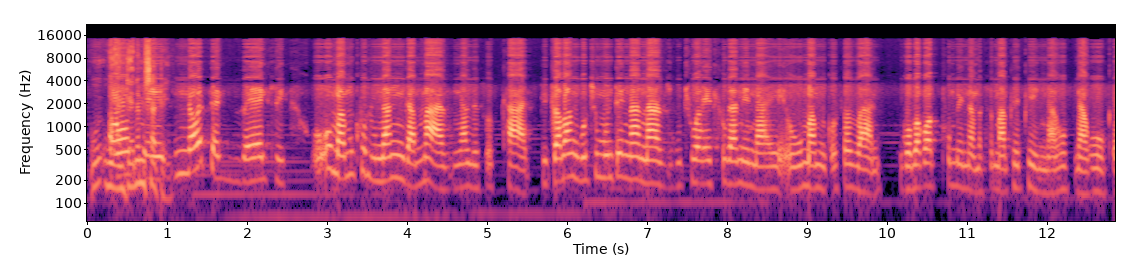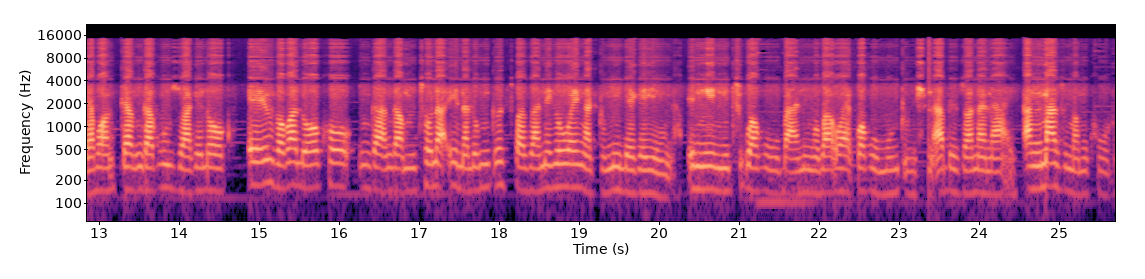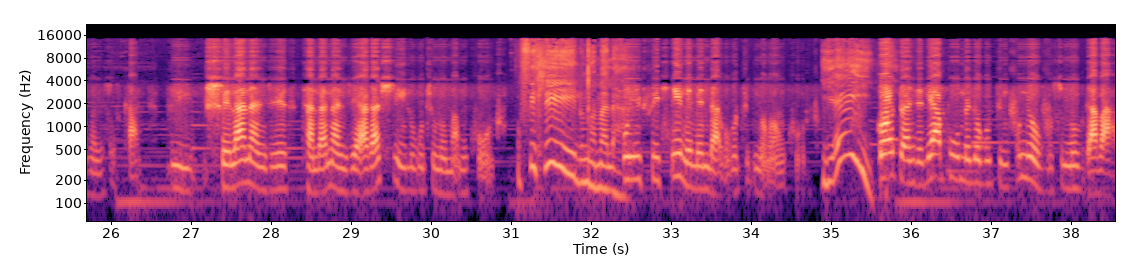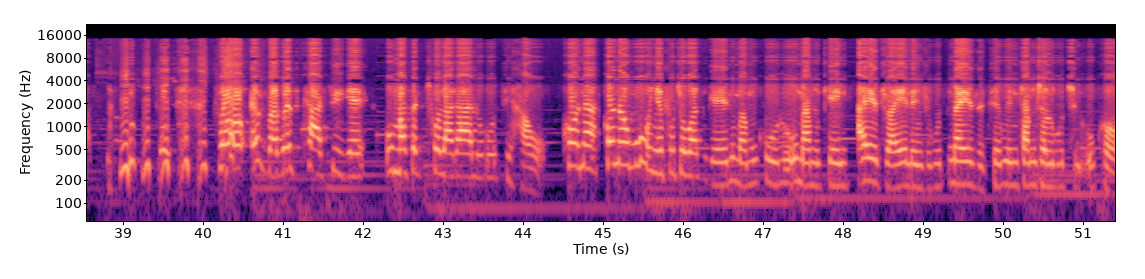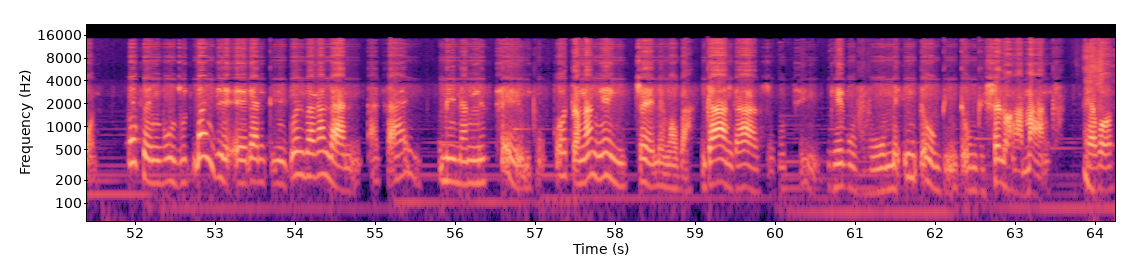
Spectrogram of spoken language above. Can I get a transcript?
u- uyangena emshadweni. not exactly. U- umamkhulu ngangingamazi ngaleso sikhathi ngicabanga ukuthi umuntu engangazi ukuthi wayehlukane naye umama nkosazana ngoba kwakuphume nasemaphepheni nakuphi nakuphi yabona? Nga- ngakuzwa ke lokho. Emva kwalokho nga- ngamthola ena lo muntu wesifazane ke wayengadumile ke yena engiye ngithi kwakubani ngoba wa- kwakuwumuntu nje abezwana naye. Angimazi umamkhulu ngaleso sikhathi. Sishelana nje sithandana nje akashilo ukuthi unomamkhulu ufihlile uncamala. Uyifihlile le ndaba ukuthi kunomamkhulu yey! Kodwa nje liyaphume lokuthi ngifuna uyovusa umuzi kababa so emva kwesikhathi ke uma sekutholakala ukuthi hawu khona khona omunye futhi okwakungena umamkhulu umam K ayejwayele nje ukuthi mayeze eThekwini samthola ukuthi ukhona. Bese ngibuza ukuthi manje eh, kanti kwenzakalani? Athi hayi mina nginesithembu kodwa ngangeke ngitshele ngoba ngangazi ukuthi ngeke uvume intombi intombi ishelwa ngamanga. Yabo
